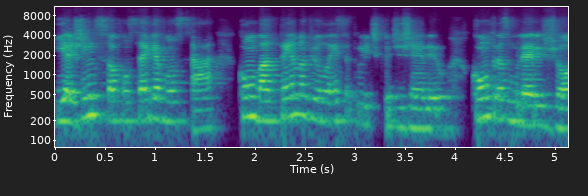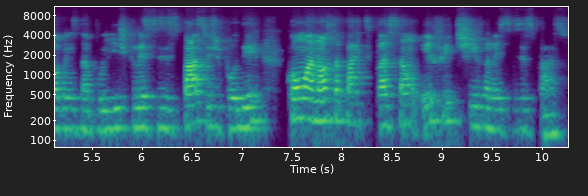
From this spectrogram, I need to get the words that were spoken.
E a gente só consegue avançar combatendo a violência política de gênero contra as mulheres jovens na política, nesses espaços de poder, com a nossa participação efetiva nesses espaços.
